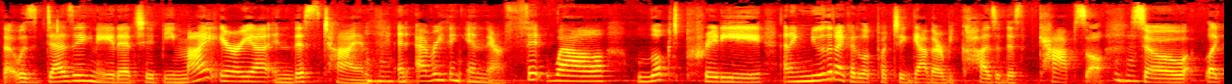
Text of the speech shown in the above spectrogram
that was designated to be my area in this time mm-hmm. and everything in there fit well, looked pretty, and I knew that I could look put together because of this capsule. Mm-hmm. So, like,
